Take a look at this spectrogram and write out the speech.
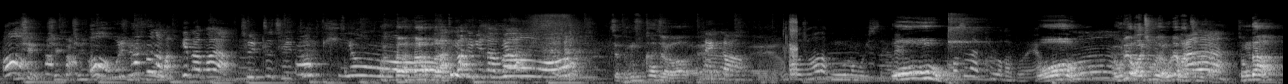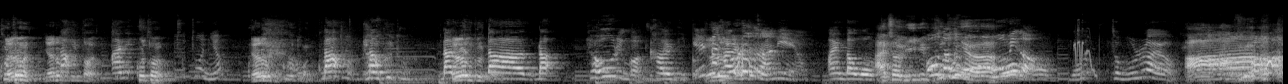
혹시 질, 질, 어, 우리 질- 파트너 바뀌나 봐요. 질투 질투. 아, 귀여워. 어떻게 되게 귀여워. 진짜 능숙하죠. 예. 그러니까. 예. 어, 저 하나 궁금한 거 있어요. 오! 퍼스널 컬러가 뭐예요? 오! 우리가 맞춰보자. 우리가 맞춰보자. 아. 정답. 쿨톤. 여름, 여름 쿨톤. 아니, 쿨톤. 투톤이요? 여름 쿨톤. 나, 나, 쿨톤. 나, 여름 나, 쿨톤. 나, 나, 겨울인 것 같아. 가을 deep. 일단 겨울은 아니에요. 아니, 나 warm. 아, 저 립이 어, 나도 쿨톤이야. 봄이다. 저 몰라요. 아,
